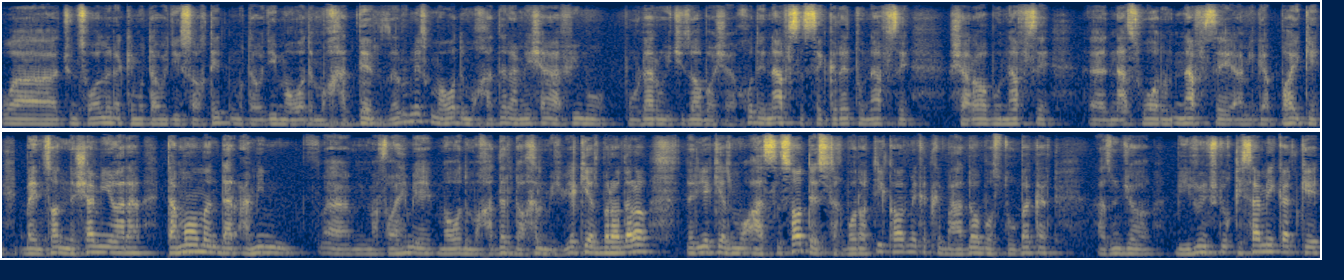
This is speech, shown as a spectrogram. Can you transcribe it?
و چون سوال را که متوجه ساختید متوجه مواد مخدر. ضرور نیست که مواد مخدر همیشه افیم و پودر و چیزا باشه. خود نفس سیگرت و نفس شراب و نفس نسوار و نفس امیگبایی که به انسان نشه میاره تماما در امین مفاهیم مواد مخدر داخل میشه. یکی از برادرها در یکی از مؤسسات استخباراتی کار می‌کرد که بعدا باز توبه کرد. از اونجا بیرون شد و قصه می‌کرد که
